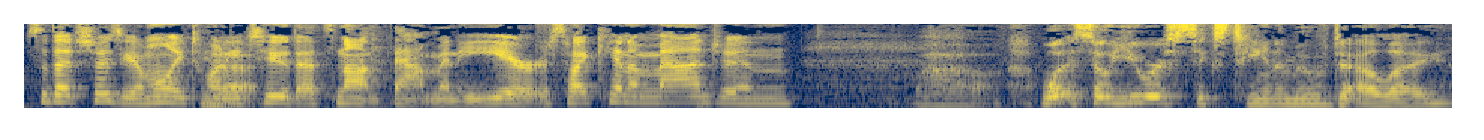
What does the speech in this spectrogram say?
So that shows you I'm only 22. Yeah. That's not that many years. So I can't imagine Wow. What? So you were 16 and moved to LA?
